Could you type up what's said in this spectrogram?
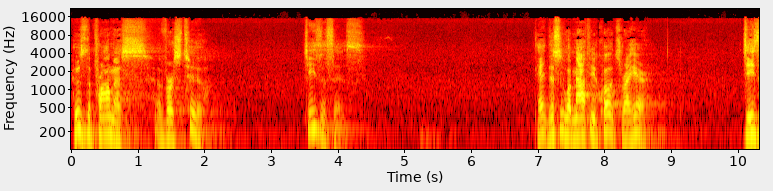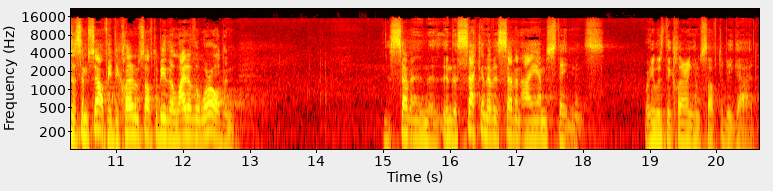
Who's the promise of verse 2? Jesus is. Okay, this is what Matthew quotes right here. Jesus himself, he declared himself to be the light of the world. And in the, seven, in the, in the second of his seven I am statements, where he was declaring himself to be God.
